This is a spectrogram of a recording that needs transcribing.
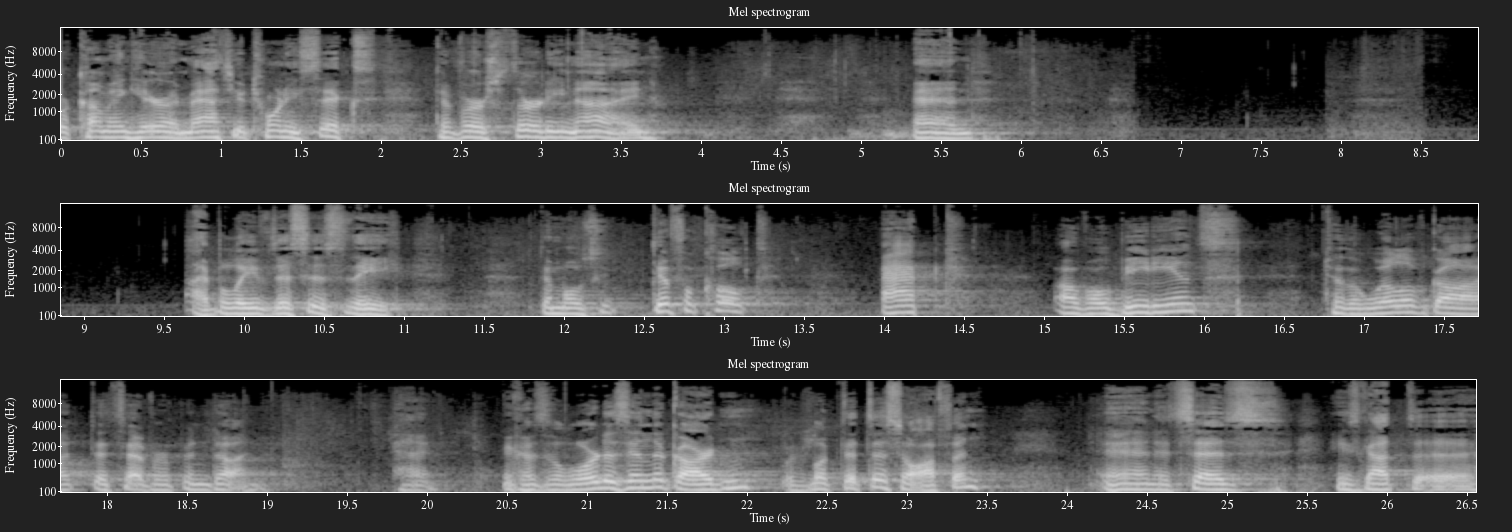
We're coming here in Matthew 26 to verse 39. And I believe this is the, the most difficult act of obedience to the will of God that's ever been done. Okay? Because the Lord is in the garden. We've looked at this often. And it says he's got the,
